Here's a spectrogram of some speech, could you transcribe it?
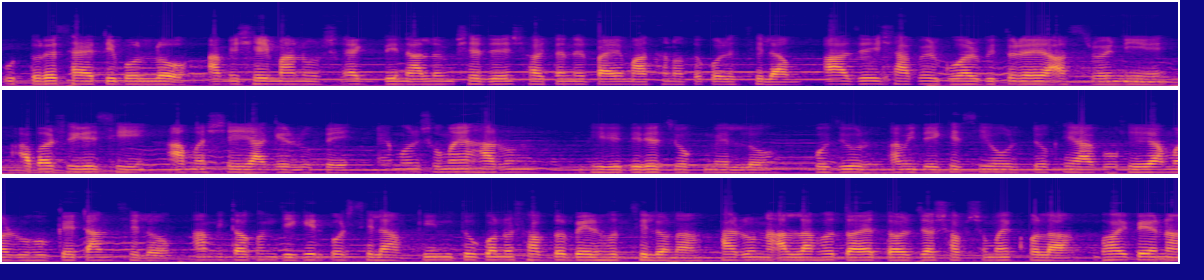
উত্তরে ছায়াটি বলল, আমি সেই মানুষ। একদিন আলম সেজে শয়তানের পায়ে মাথা নত করেছিলাম। আজ এই সাপের গুহার ভিতরে আশ্রয় নিয়ে আবার ফিরেছি আমার সেই আগের রূপে। এমন সময় হারুন ধীরে ধীরে চোখ মেলল। হুজুর, আমি দেখেছি ওর চোখে আগুন। সে আমার রুহুকে টানছিল। আমি তখন জিকির করছিলাম, কিন্তু কোনো শব্দ বের হচ্ছিল না। হারুন, আল্লাহর দয়ার দরজা সবসময় খোলা। ভয় পেও না,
